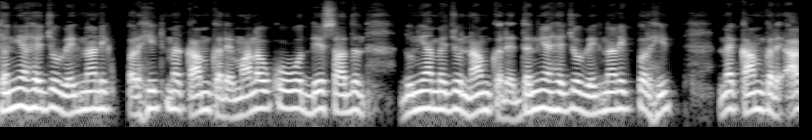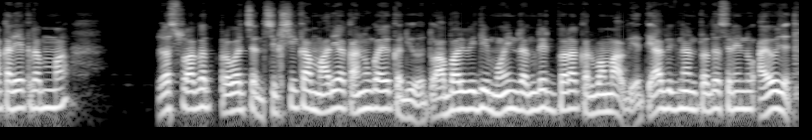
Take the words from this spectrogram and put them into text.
ધન્ય હે જો વૈજ્ઞાનિક પરહિત મેં કામ કરે, માનવ કો વો સાધન દુનિયા મેં જો નામ કરે. ધન્ય હે જો વૈજ્ઞાનિક પર હિત મેં કામ કરે. આ કાર્યક્રમમાં રસસ્વાગત પ્રવચન શિક્ષિકા મારિયા કાનુગાએ કર્યું હતું. આભાર વિધિ મોઇન રંગરેટ દ્વારા કરવામાં આવી હતી. આ વિજ્ઞાન પ્રદર્શનીનું આયોજન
